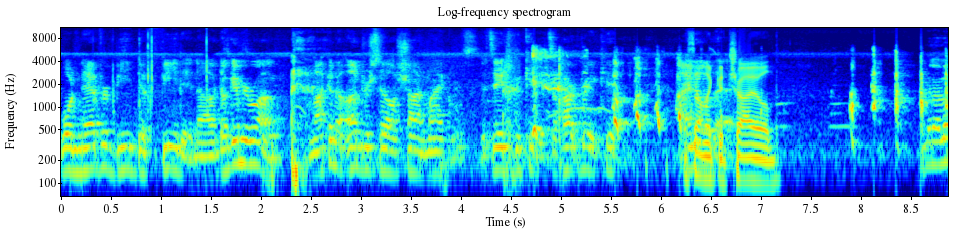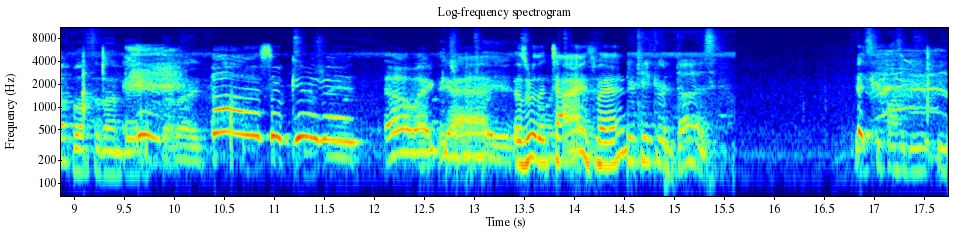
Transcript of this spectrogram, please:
will never be defeated. Now, don't get me wrong. I'm not gonna undersell Shawn Michaels. It's HBK. It's a heartbreak kid. I I sound know like a child. I mean, I love both of them, dude. But like, Oh, that's so good, man. Oh my HBK god. Those were the times, to- man. Undertaker does. this could possibly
